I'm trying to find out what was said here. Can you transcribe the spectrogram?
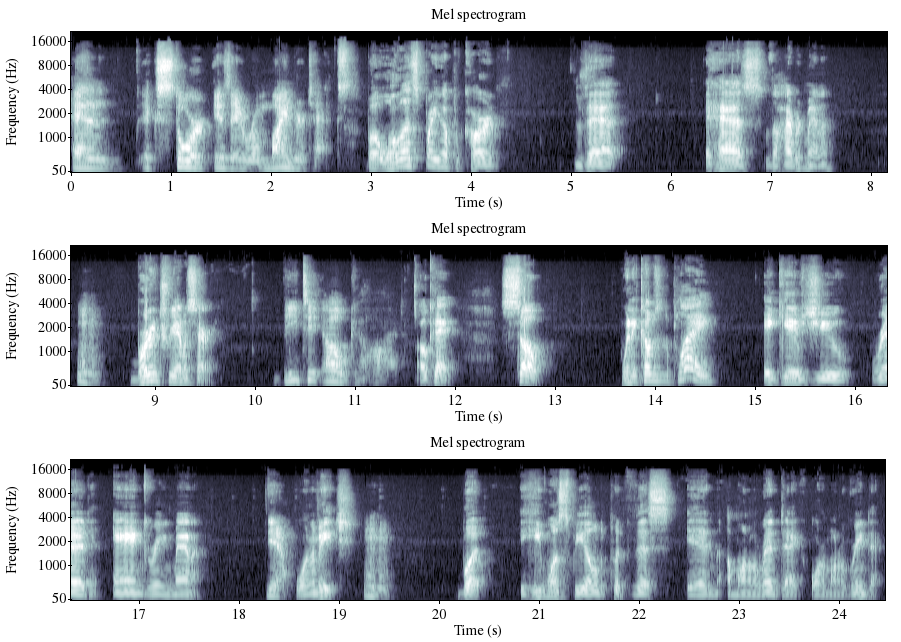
and extort is a reminder text. But well, let's bring up a card that has the hybrid mana, Mhm. Burning Tree Emissary. BT. Oh God. Okay, so when it comes into play, it gives you red and green mana, Yeah. one of each. Mhm. But he wants to be able to put this in a mono red deck or a mono green deck.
